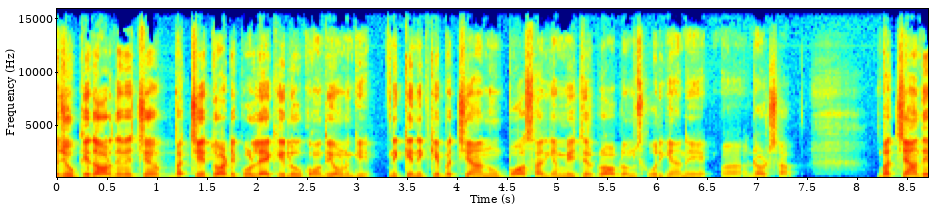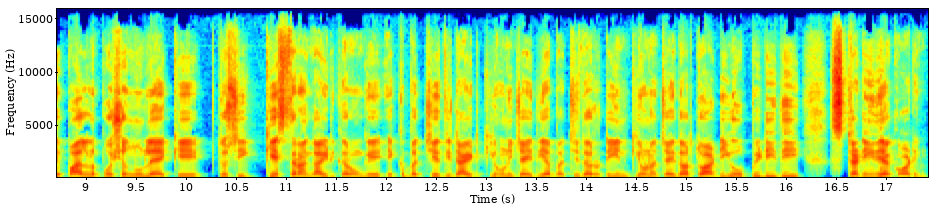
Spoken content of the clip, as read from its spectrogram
ਅਜੋਕੇ ਦੌਰ ਦੇ ਵਿੱਚ ਬੱਚੇ ਤੁਹਾਡੇ ਕੋਲ ਲੈ ਕੇ ਲੋਕ ਆਉਂਦੇ ਹੋਣਗੇ। ਨਿੱਕੇ ਨਿੱਕੇ ਬੱਚਿਆਂ ਨੂੰ ਬਹੁਤ ਸਾਰੀਆਂ ਮੇਜਰ ਪ੍ਰੋਬਲਮਸ ਹੋ ਰਹੀਆਂ ਨੇ ਡਾਕਟਰ ਸਾਹਿਬ। ਬੱਚਿਆਂ ਦੇ ਪਾਲਣ ਪੋਸ਼ਣ ਨੂੰ ਲੈ ਕੇ ਤੁਸੀਂ ਕਿਸ ਤਰ੍ਹਾਂ ਗਾਈਡ ਕਰੋਗੇ? ਇੱਕ ਬੱਚੇ ਦੀ ਡਾਈਟ ਕੀ ਹੋਣੀ ਚਾਹੀਦੀ ਹੈ ਬੱਚੇ ਦਾ ਰੁਟੀਨ ਕੀ ਹੋਣਾ ਚਾਹੀਦਾ? ਔਰ ਤੁਹਾਡੀ ਓਪੀਡੀ ਦੀ ਸਟੱਡੀ ਦੇ ਅਕੋਰਡਿੰਗ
